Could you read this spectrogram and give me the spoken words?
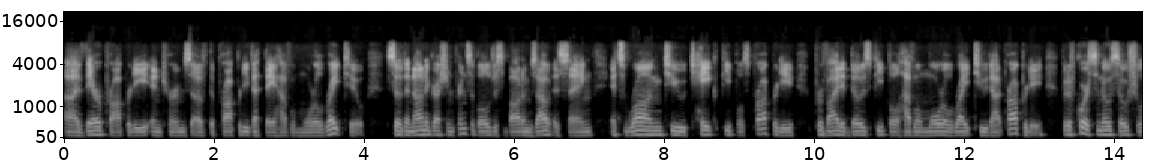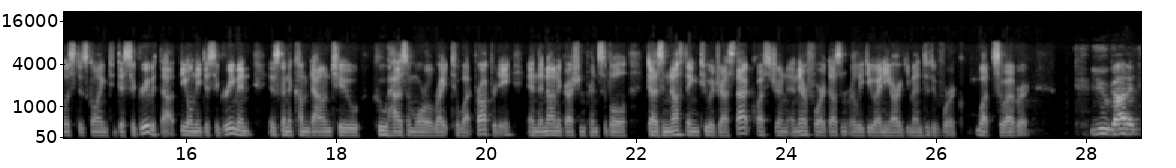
uh, their property in terms of the property that they have a moral right to. So the non aggression principle just bottoms out as saying it's wrong to take people's property provided those people have a moral right to that property. But of course, no socialist is going to disagree with that. The only disagreement is going to come down to who has a moral right to what property. And the non aggression principle does nothing to address that question, and therefore it doesn't really do any argumentative work whatsoever. You got it.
